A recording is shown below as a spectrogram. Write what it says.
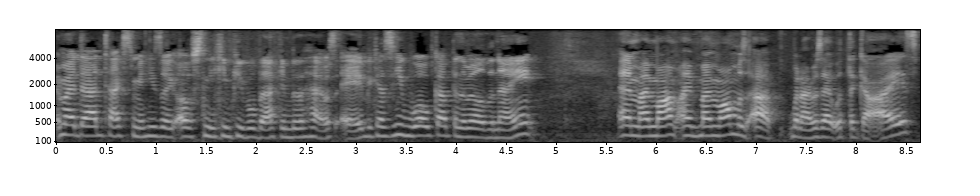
and my dad texted me. He's like, "Oh, sneaking people back into the house, a because he woke up in the middle of the night, and my mom, I, my mom was up when I was out with the guys,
